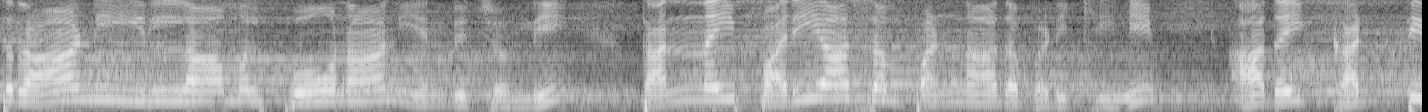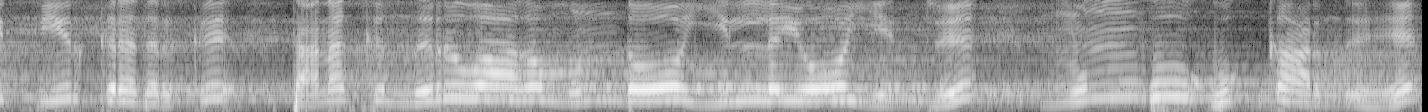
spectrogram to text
திராணி இல்லாமல் போனான் என்று சொல்லி தன்னை பரியாசம் பண்ணாதபடிக்கு அதை கட்டி தீர்க்கிறதற்கு தனக்கு நிர்வாகம் உண்டோ இல்லையோ என்று முன்பு உட்கார்ந்து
